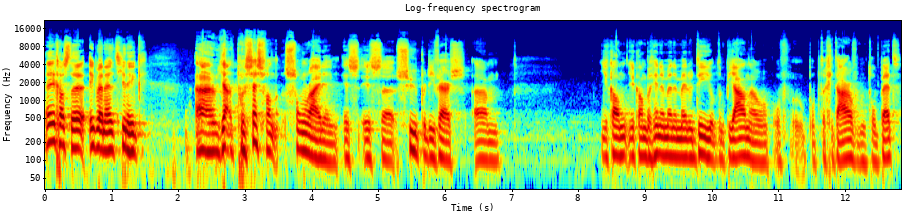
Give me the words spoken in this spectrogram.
Hey gasten, ik ben het, Yannick. Eh, ja, het proces van songwriting is, is eh, super divers. Ehm, je, kan, je kan beginnen met een melodie op de piano of op, op de gitaar of op een trompet.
